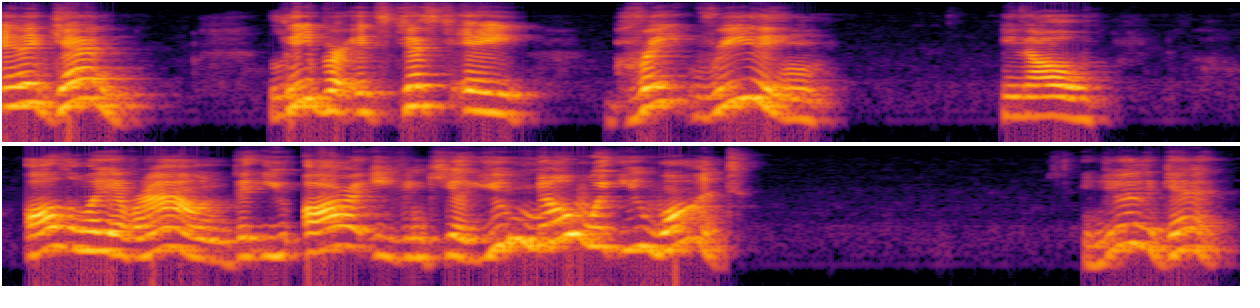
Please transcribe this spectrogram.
And again, Libra, it's just a great reading, you know, all the way around that you are even keel. You know what you want. And you're going to get it.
